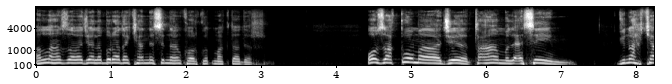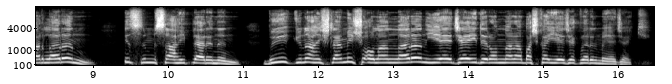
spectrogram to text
Allah Azze ve Celle burada kendisinden korkutmaktadır. O zakkum ağacı, taamül esim, günahkarların, isim sahiplerinin, büyük günah işlemiş olanların yiyeceğidir. Onlara başka yiyecek verilmeyecek.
